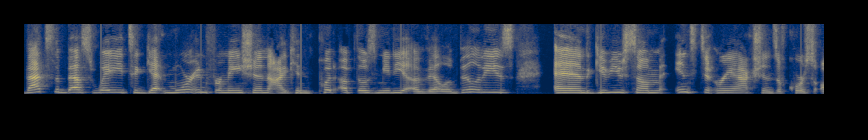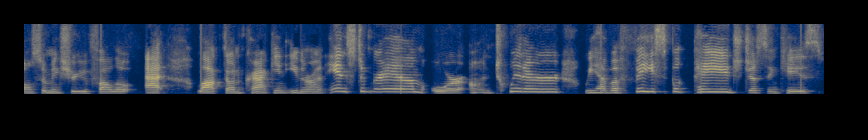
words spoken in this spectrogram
That's the best way to get more information. I can put up those media availabilities and give you some instant reactions. Of course, also make sure you follow at Locked on Kraken either on Instagram or on Twitter. We have a Facebook page just in case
